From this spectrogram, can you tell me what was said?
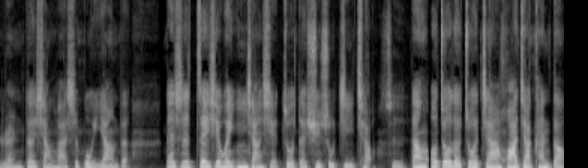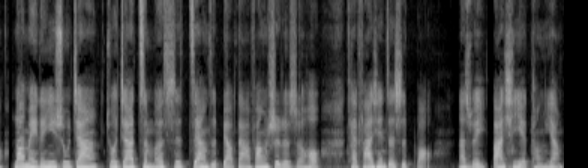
人的想法是不一样的。但是这些会影响写作的叙述技巧。是当欧洲的作家、画家看到拉美的艺术家、作家怎么是这样子表达方式的时候，才发现这是宝。那所以巴西也同样，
